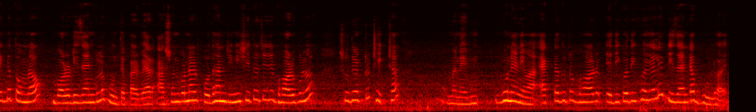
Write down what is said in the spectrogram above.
দেখবে তোমরাও বড় ডিজাইনগুলো বুনতে পারবে। আর আসন বোনার প্রধান জিনিসই তো হচ্ছে যে ঘরগুলো শুধু একটু ঠিকঠাক মানে গুনে নেওয়া। একটা দুটো ঘর এদিক ওদিক হয়ে গেলে ডিজাইনটা ভুল হয়।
